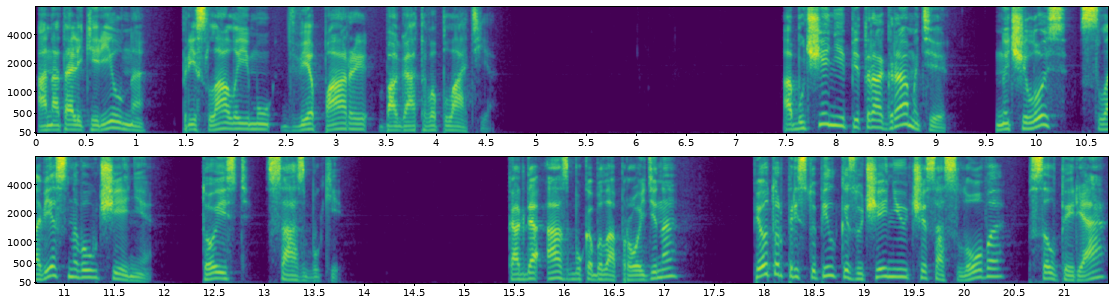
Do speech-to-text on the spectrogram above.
а Наталья Кирилловна прислала ему две пары богатого платья. Обучение Петра грамоте – началось с словесного учения, то есть с азбуки. Когда азбука была пройдена, Петр приступил к изучению часослова, псалтыря,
